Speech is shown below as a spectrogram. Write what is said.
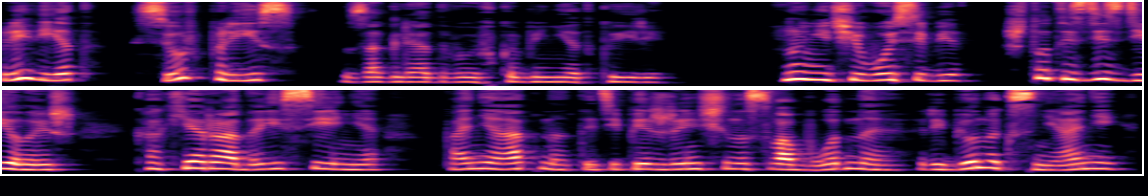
«Привет! Сюрприз!» – заглядываю в кабинет к. «Ну ничего себе! Что ты здесь делаешь? Как я рада, Есения! Понятно, ты теперь женщина свободная, ребенок с няней,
